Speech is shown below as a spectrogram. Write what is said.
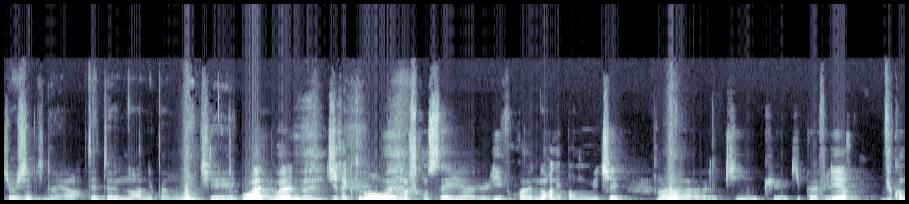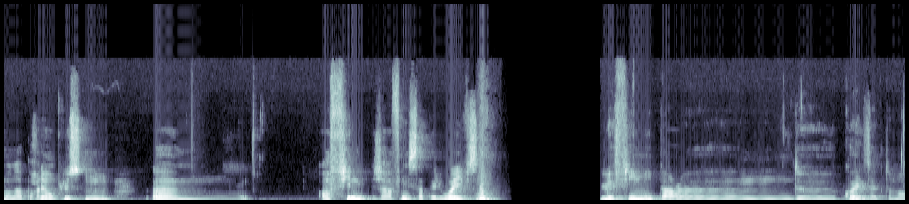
J'imagine qu'il doit y avoir peut-être euh, Noir n'est pas mon métier. Ouais, ouais, bah, directement, ouais. Moi, je conseille euh, le livre Noir n'est pas mon métier, Ouais. euh, qui, peuvent lire, vu qu'on en a parlé en plus. Euh, en film, j'ai un film qui s'appelle Waves. Le film, il parle euh, de quoi exactement?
